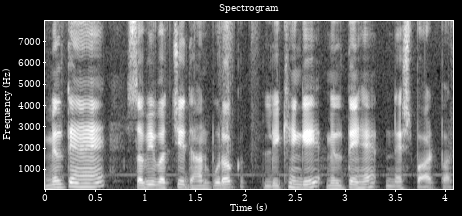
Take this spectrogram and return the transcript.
मिलते हैं, सभी बच्चे ध्यानपूर्वक लिखेंगे। मिलते हैं नेक्स्ट पार्ट पर।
